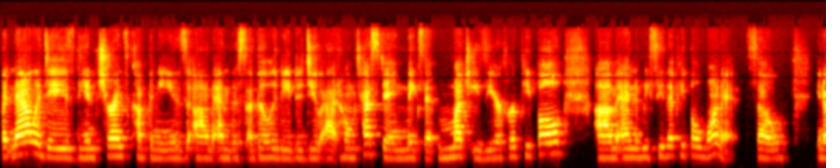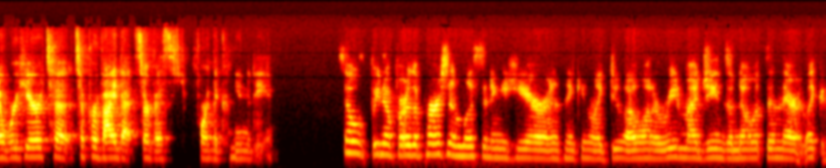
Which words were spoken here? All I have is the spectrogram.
But nowadays, the insurance companies um, and this ability to do at home testing makes it much easier for people. Um, and we see that people want it. So, you know, we're here to, to provide that service for the community. So, you know, for the person listening here and thinking like, do I want to read my genes and know what's in there? Like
